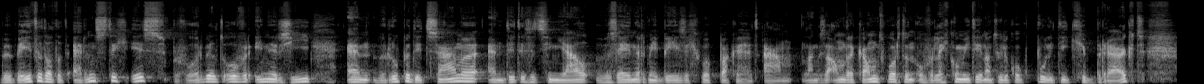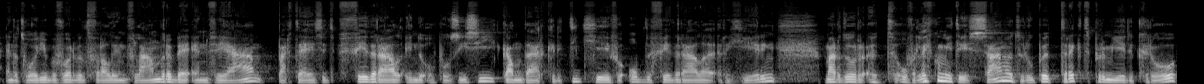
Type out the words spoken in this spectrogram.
We weten dat het ernstig is, bijvoorbeeld over energie, en we roepen dit samen en dit is het signaal, we zijn ermee bezig, we pakken het aan. Langs de andere kant wordt een overlegcomité natuurlijk ook politiek gebruikt. En dat hoor je bijvoorbeeld vooral in Vlaanderen bij N-VA. Partij zit federaal in de oppositie, kan daar kritiek geven op de federale regering. Maar door het overlegcomité samen te roepen, trekt premier De Croo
